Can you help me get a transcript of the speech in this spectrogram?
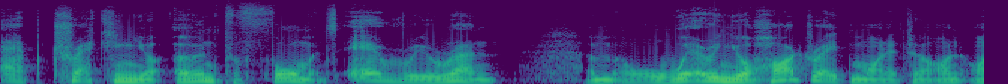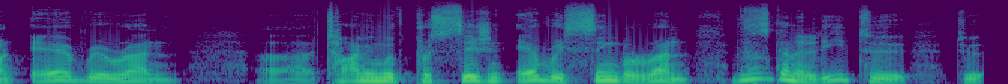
app tracking your own performance every run um, or wearing your heart rate monitor on on every run uh, timing with precision every single run. This is going to lead to to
